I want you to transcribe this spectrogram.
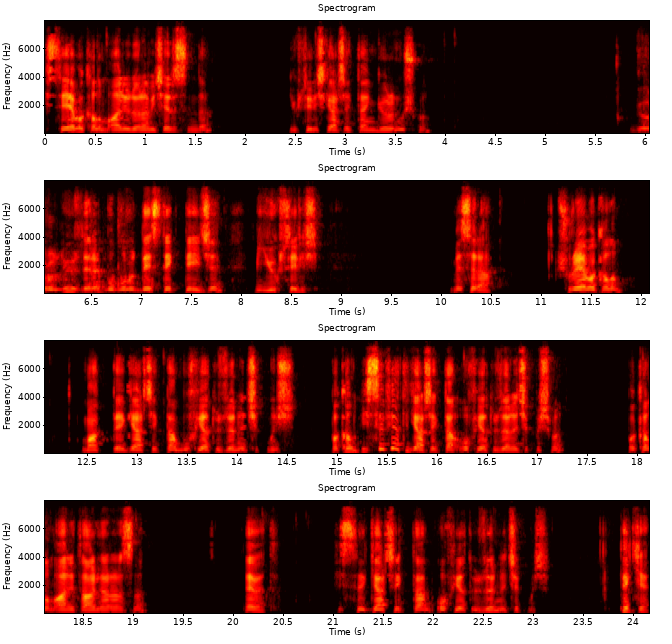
Hisseye bakalım aynı dönem içerisinde. Yükseliş gerçekten görülmüş mü? Görüldüğü üzere bu bunu destekleyici bir yükseliş. Mesela şuraya bakalım. MACD gerçekten bu fiyat üzerine çıkmış. Bakalım hisse fiyatı gerçekten o fiyat üzerine çıkmış mı? Bakalım ani tarihler arasında. Evet. Hisse gerçekten o fiyat üzerine çıkmış. Peki.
